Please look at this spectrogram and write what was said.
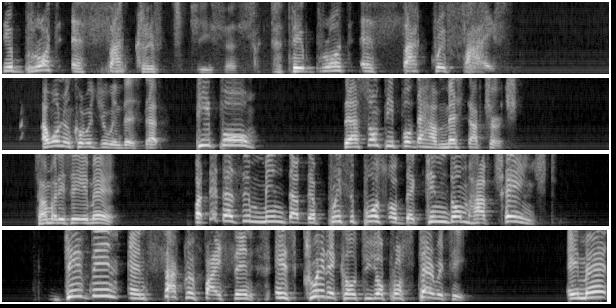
they brought a sacrifice, Jesus. They brought a sacrifice. I want to encourage you in this that people, there are some people that have messed up church. Somebody say amen. But that doesn't mean that the principles of the kingdom have changed. Giving and sacrificing is critical to your prosperity. Amen.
